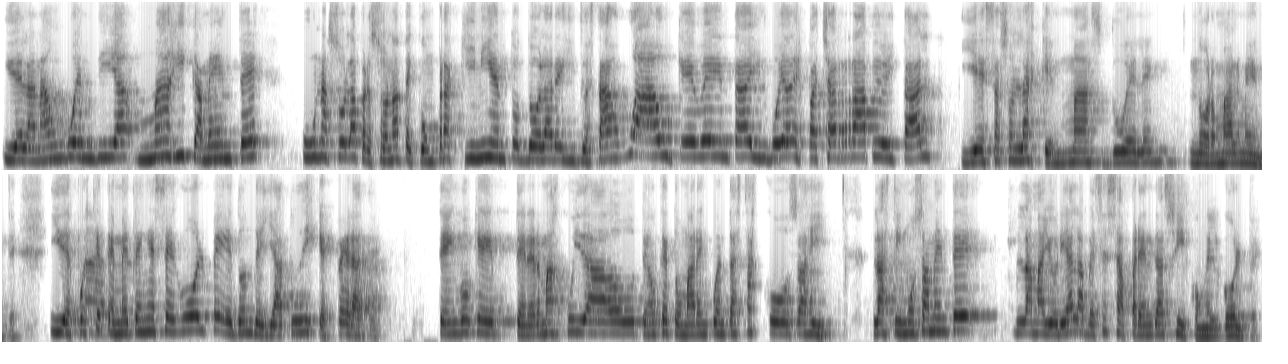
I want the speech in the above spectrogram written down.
y de la nada un buen día mágicamente una sola persona te compra 500 dólares y tú estás, wow, qué venta y voy a despachar rápido y tal. Y esas son las que más duelen normalmente. Y después que te meten ese golpe es donde ya tú dices, espérate, tengo que tener más cuidado, tengo que tomar en cuenta estas cosas y lastimosamente la mayoría de las veces se aprende así, con el golpe.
